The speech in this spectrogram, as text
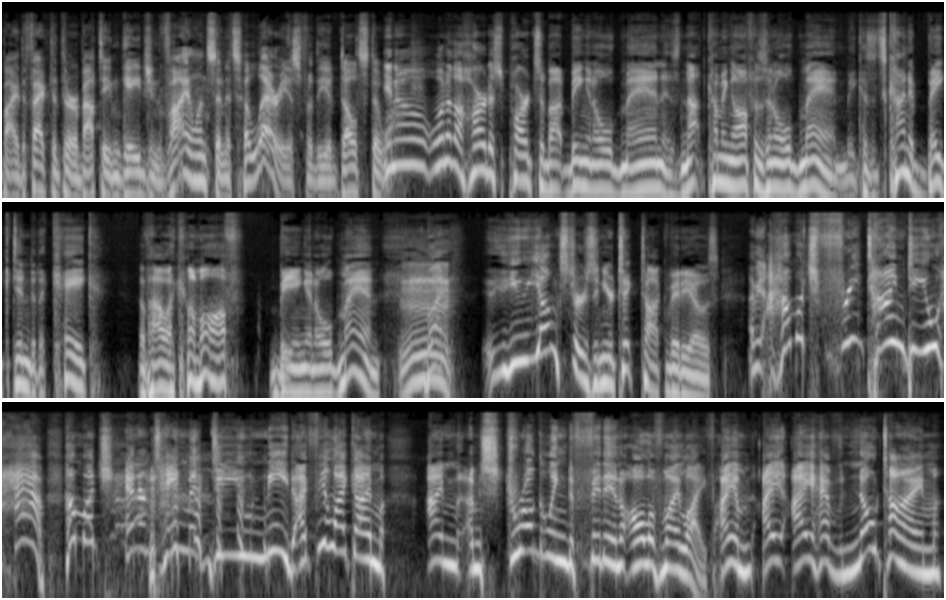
by the fact that they're about to engage in violence, and it's hilarious for the adults to watch. You know, one of the hardest parts about being an old man is not coming off as an old man because it's kind of baked into the cake of how I come off being an old man. Mm. But you youngsters in your TikTok videos, I mean, how much free time do you have? How much entertainment do you need? I feel like I'm I'm I'm struggling to fit in all of my life. I am I I have no time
